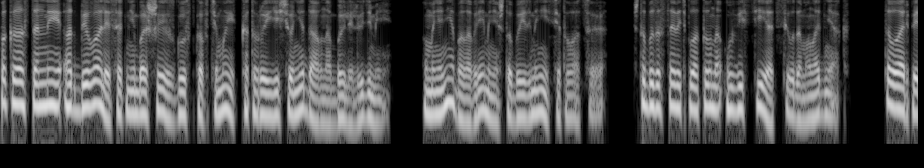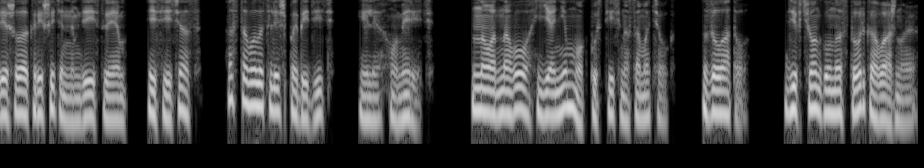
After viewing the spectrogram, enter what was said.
пока остальные отбивались от небольших сгустков тьмы, которые еще недавно были людьми. У меня не было времени, чтобы изменить ситуацию, чтобы заставить Платона увести отсюда молодняк. Тварь перешла к решительным действиям, и сейчас оставалось лишь победить или умереть. Но одного я не мог пустить на самотек. Злату. Девчонку настолько важную,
